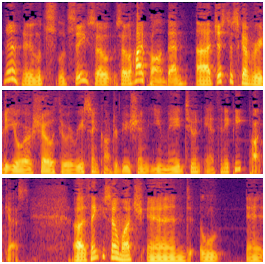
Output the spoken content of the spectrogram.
Yeah, let's let's see. So so hi Paul and Ben. Uh, just discovered your show through a recent contribution you made to an Anthony Peake podcast. Uh, thank you so much and uh,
